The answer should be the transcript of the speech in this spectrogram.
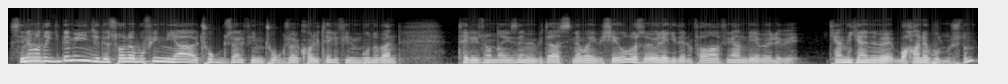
Sinemada Evet. gidemeyince de sonra bu film ya çok güzel film, çok güzel kaliteli film. Bunu ben televizyondan izlemiyorum. Bir daha sinemaya bir şey olursa öyle giderim falan filan diye böyle bir kendi kendime bahane bulmuştum.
